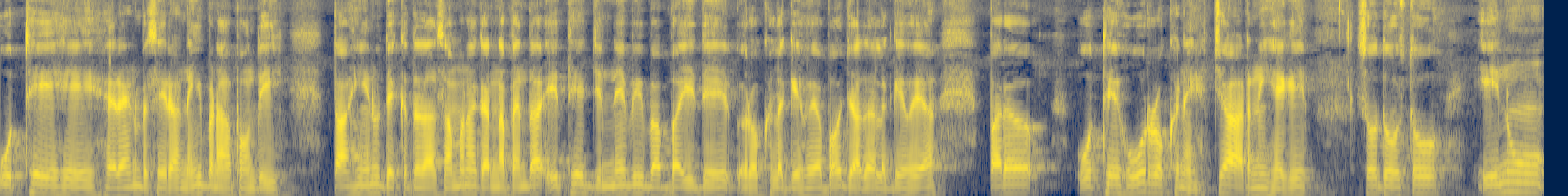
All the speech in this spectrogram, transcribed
ਉੱਥੇ ਇਹ ਰਹਿਣ ਬਸੇਰਾ ਨਹੀਂ ਬਣਾ ਪਾਉਂਦੀ। ਤਾਂ ਹੀ ਇਹਨੂੰ ਦਿੱਕਤ ਦਾ ਸਾਹਮਣਾ ਕਰਨਾ ਪੈਂਦਾ। ਇੱਥੇ ਜਿੰਨੇ ਵੀ ਬਾਬਾ ਜੀ ਦੇ ਰੁੱਖ ਲੱਗੇ ਹੋਏ ਆ, ਬਹੁਤ ਜ਼ਿਆਦਾ ਲੱਗੇ ਹੋਏ ਆ। ਪਰ ਉੱਥੇ ਹੋਰ ਰੁੱਖ ਨੇ, ਝਾੜ ਨਹੀਂ ਹੈਗੇ। ਸੋ ਦੋਸਤੋ, ਇਹਨੂੰ,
